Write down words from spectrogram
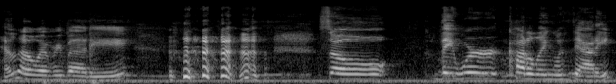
Hello, everybody. so they were cuddling with Daddy.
